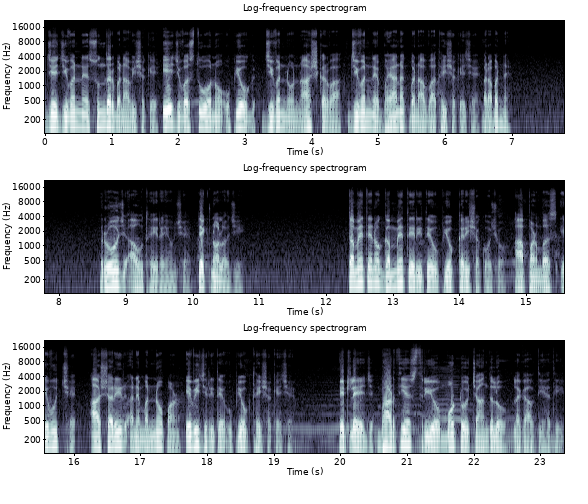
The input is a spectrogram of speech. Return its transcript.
જે જીવનને સુંદર બનાવી શકે, એ જ વસ્તુઓનો ઉપયોગ જીવનનો નાશ કરવા, જીવનને ભયાનક બનાવવા થઈ શકે છે. બરાબર ને? રોજ આવું થઈ રહ્યું છે. ટેકનોલોજી. તમે તેનો ગમે તે રીતે ઉપયોગ કરી શકો છો. આ પણ બસ એવું જ છે. આ શરીર અને મનનો પણ એવી જ રીતે ઉપયોગ થઈ શકે છે. એટલે જ ભારતીય સ્ત્રીઓ મોટો ચાંદલો લગાવતી હતી.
